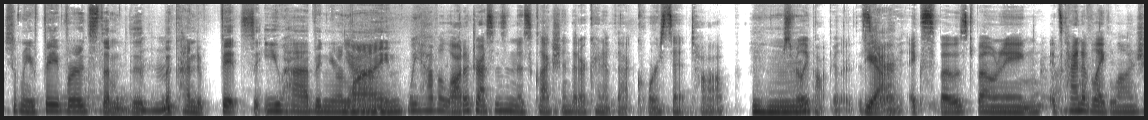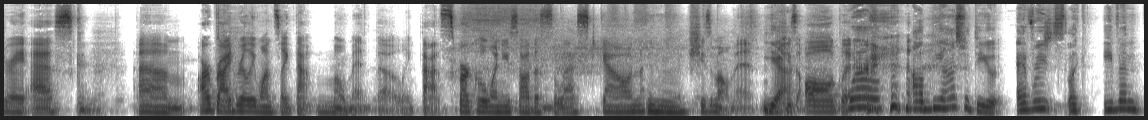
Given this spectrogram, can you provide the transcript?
some of your favorites, some the mm-hmm. the kind of fits that you have in your Yeah. line. We have a lot of dresses in this collection that are kind of that corset top, which is really popular this Yeah. year. Exposed boning. It's kind of like lingerie esque. Um, our bride really wants like that moment though, like that sparkle when you saw the Celeste gown. She's a moment. Yeah. She's all glitter. Well, I'll be honest with you. Every like even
